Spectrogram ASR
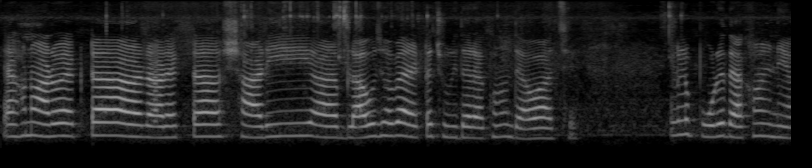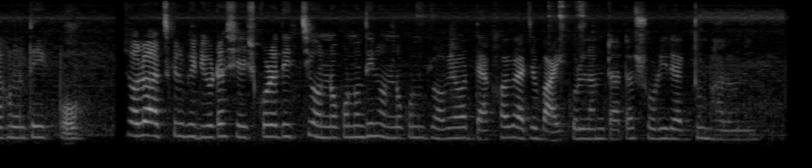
এখনও আরও একটা আর আর একটা শাড়ি আর ব্লাউজ হবে আর একটা চুড়িদার এখনও দেওয়া আছে। এগুলো পরে দেখা হয়নি এখনও দেখব। চলো আজকের ভিডিওটা শেষ করে দিচ্ছি। অন্য কোনো দিন অন্য কোনো ব্লগে আবার দেখা হবে। আজ বাই করলাম, টাটা। শরীর একদম ভালো নেই।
